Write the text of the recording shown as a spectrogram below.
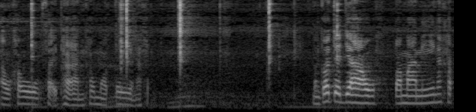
เอาเข้าสายพานเข้ามอเตอร์นะครับ มันก็จะยาวประมาณนี้นะครับ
